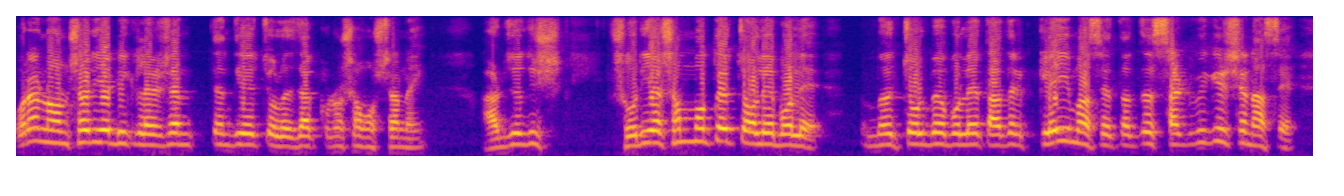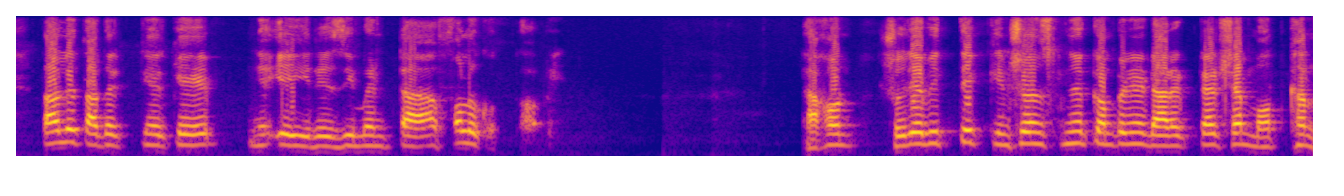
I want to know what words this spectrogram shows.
ওরা নন সরিয়া ডিক্লারেশন দিয়ে চলে যাক, কোনো সমস্যা নাই। আর যদি সরিয়া সম্মত চলে বলে, চলবে বলে তাদের ক্লেইম আছে, তাদের সার্টিফিকেশন আছে, তাহলে তাদেরকে এই রেজিমেন্টটা ফলো করতে হবে। এখন সরিয়া ভিত্তিক ইন্স্যুরেন্স কোম্পানির ডাইরেক্টর সাহেব মদ খান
